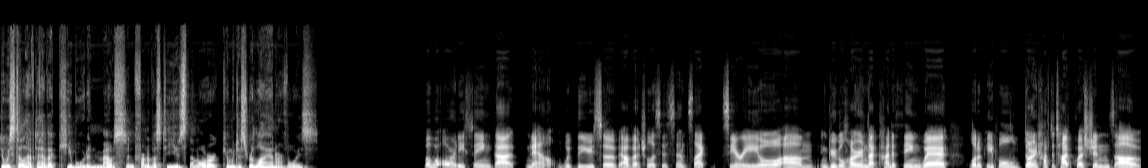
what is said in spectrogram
do we still have to have a keyboard and mouse in front of us to use them, or can we just rely on our voice? Well, we're already seeing that now with the use of our virtual assistants like Siri or um, Google Home, that kind of thing, where a lot of people don't have to type questions uh,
